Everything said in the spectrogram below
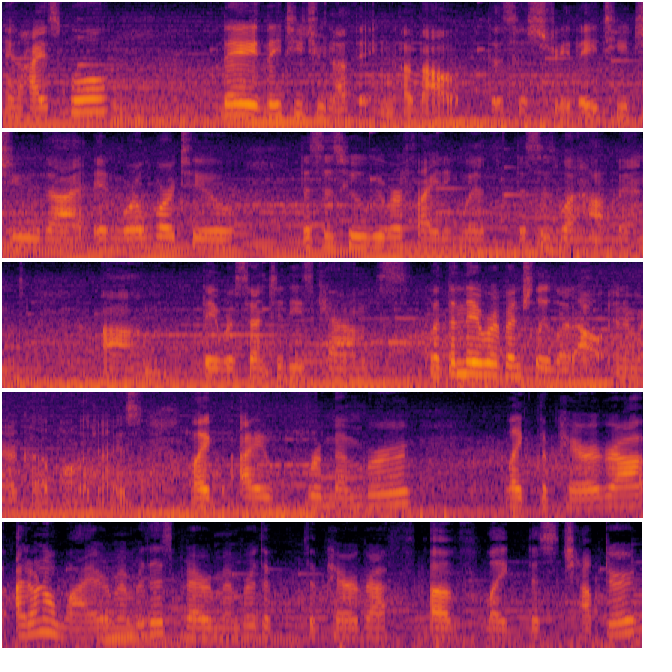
In high school, they, they teach you nothing about this history. They teach you that in World War II, this is who we were fighting with, this is what happened. Um, they were sent to these camps, but then they were eventually let out and America apologized. Like, I remember like the paragraph, I don't know why I remember this, but I remember the, the paragraph of like this chapter,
